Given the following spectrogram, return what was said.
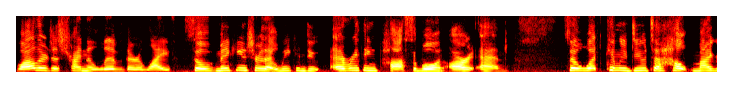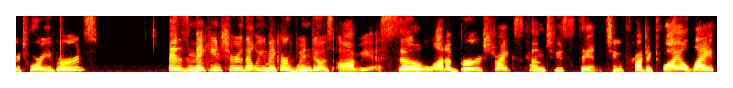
while they're just trying to live their life. So making sure that we can do everything possible on our end so, what can we do to help migratory birds? Is making sure that we make our windows obvious. So, a lot of bird strikes come to, to Project Wildlife.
